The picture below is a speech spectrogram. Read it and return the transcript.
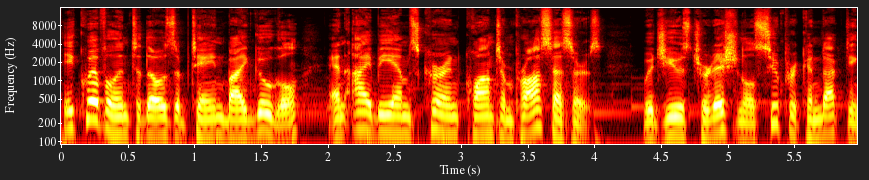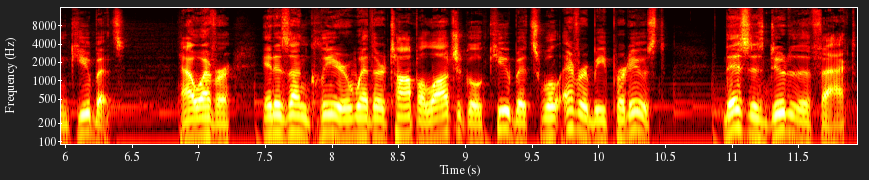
equivalent to those obtained by Google and IBM's current quantum processors, which use traditional superconducting qubits. However, it is unclear whether topological qubits will ever be produced. This is due to the fact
